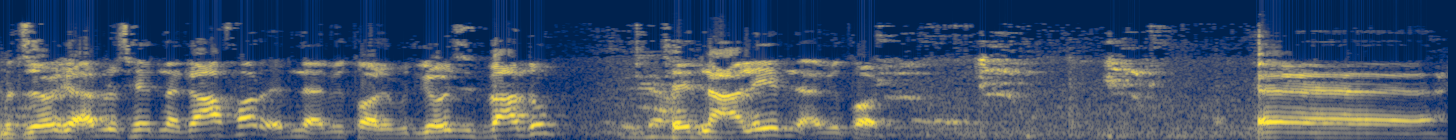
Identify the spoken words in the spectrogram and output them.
متزوجة قبله سيدنا جعفر ابن أبي طالب واتجوزت بعده سيدنا علي بن أبي طالب. آه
